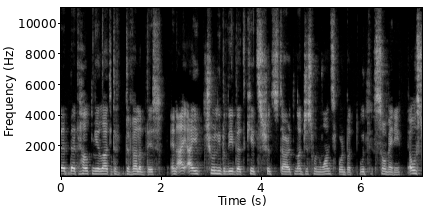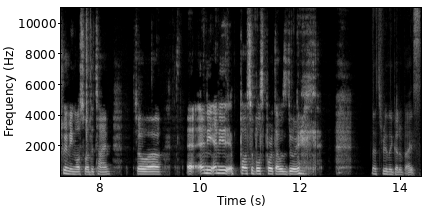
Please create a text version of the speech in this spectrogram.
that that helped me a lot to develop this. And I, I truly believe that kids should start not just with one sport but with so many. I was swimming also at the time. So uh, any any possible sport i was doing. That's really good advice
